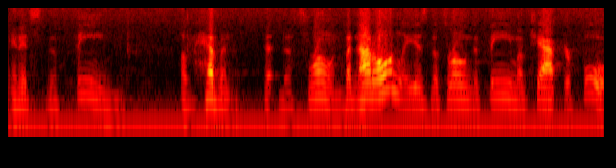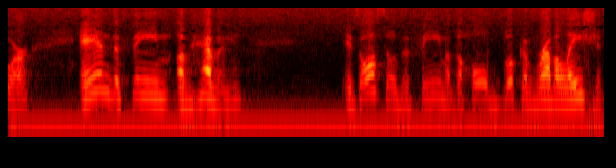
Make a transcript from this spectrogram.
and it's the theme of heaven, the, the throne. But not only is the throne the theme of chapter 4 and the theme of heaven, it's also the theme of the whole book of Revelation.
